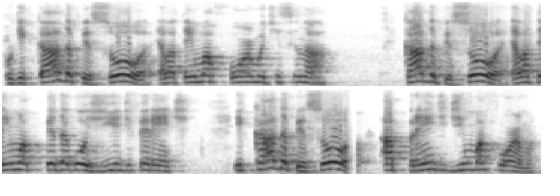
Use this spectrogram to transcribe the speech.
Porque cada pessoa, ela tem uma forma de ensinar. Cada pessoa, ela tem uma pedagogia diferente. E cada pessoa aprende de uma forma.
